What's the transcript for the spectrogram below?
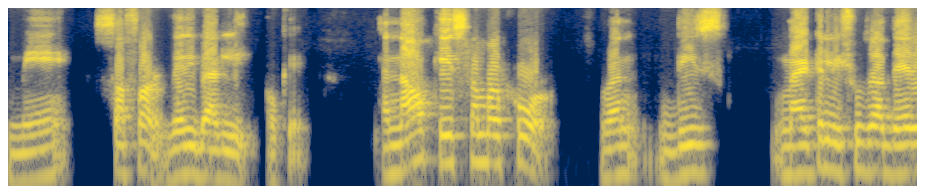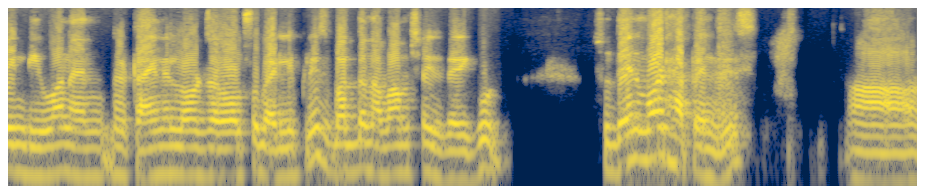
may suffer very badly okay? And now case number four when these marital issues are there in d1 and the trinal lords are also badly placed but the navamsha is very good. So then what happens is uh,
